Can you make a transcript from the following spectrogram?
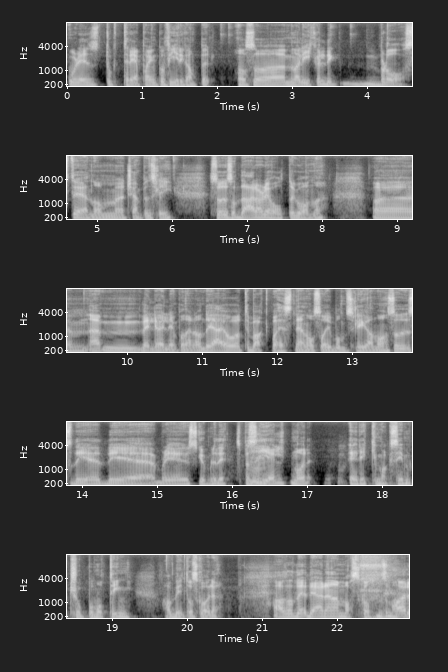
hvor de tok tre poeng på fire kamper. Så, men allikevel, de blåste gjennom Champions League. Så, så der har de holdt det gående. Uh, er veldig veldig imponerende. og De er jo tilbake på hesten igjen også i Bundesliga nå, så, så de, de, blir skumle, de. Spesielt mm. når Erik Maxim Tjopo mot ting har begynt å skåre. Altså det, det, er denne maskotten som har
